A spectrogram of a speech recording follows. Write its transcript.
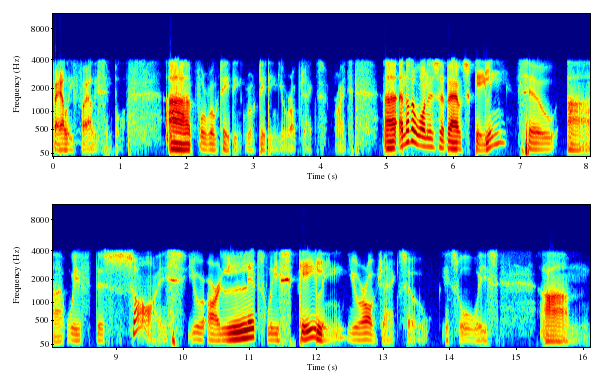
fairly fairly simple uh, for rotating rotating your object, right? Uh, another one is about scaling. So uh, with the size, you are literally scaling your object. So it's always um,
